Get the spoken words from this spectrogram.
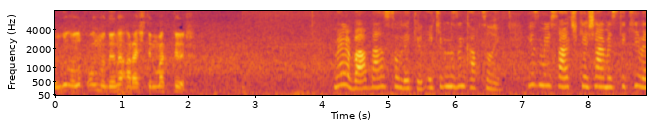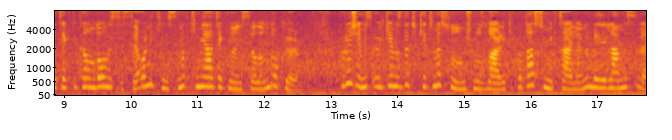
uygun olup olmadığını araştırmaktadır. Merhaba, ben Sude Kül. Ekibimizin kaptanıyım. İzmir Selçuk Yaşar Mesleki ve Teknik Anadolu Lisesi 12. sınıf kimya teknolojisi alanında okuyorum. Projemiz ülkemizde tüketime sunulmuş muzlardaki potasyum miktarlarının belirlenmesi ve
